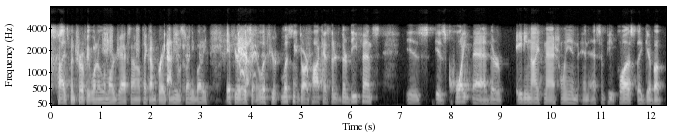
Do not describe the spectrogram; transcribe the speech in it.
Heisman Trophy winner Lamar Jackson. I don't think I'm breaking Absolutely. news to anybody. If you're yeah. listening, if you're listening to our podcast, their their defense – is is quite bad. They're 89th nationally in, in S&P Plus. They give up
